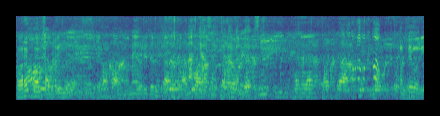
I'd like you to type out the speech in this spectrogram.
ಹೊರಗೆ ಬಾಲ್ ಅವರಿಗೆ ಮನೆಯವರಿಗೆ ಹೊಟ್ಟೆಗೌರಿ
